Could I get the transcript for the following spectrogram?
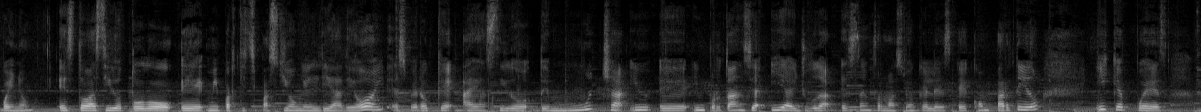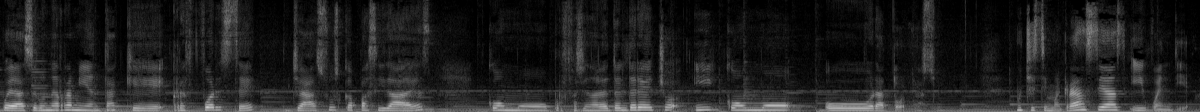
Bueno, esto ha sido todo eh, mi participación el día de hoy. Espero que haya sido de mucha eh, importancia y ayuda esta información que les he compartido y que pues pueda ser una herramienta que refuerce ya sus capacidades como profesionales del derecho y como oratorios. Muchísimas gracias y buen día.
